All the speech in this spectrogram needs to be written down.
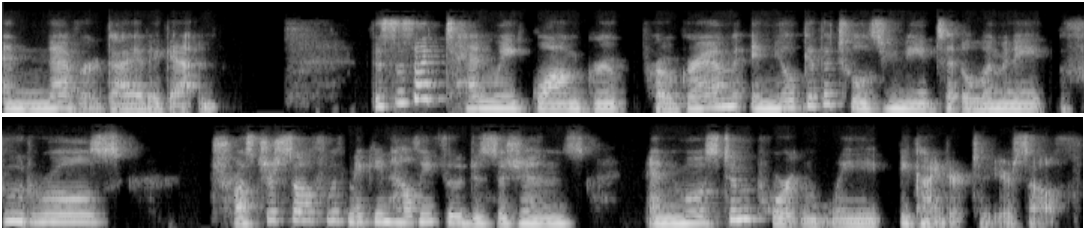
and Never Diet Again. This is a 10 week long group program, and you'll get the tools you need to eliminate the food rules, trust yourself with making healthy food decisions, and most importantly, be kinder to yourself.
